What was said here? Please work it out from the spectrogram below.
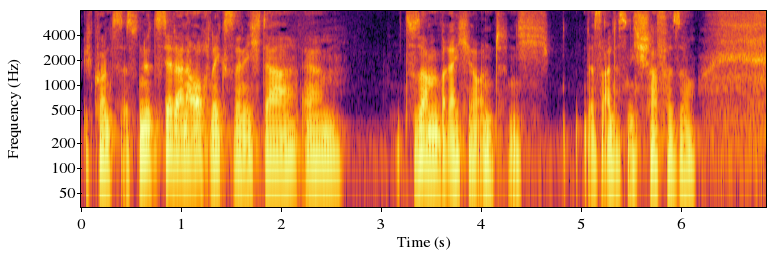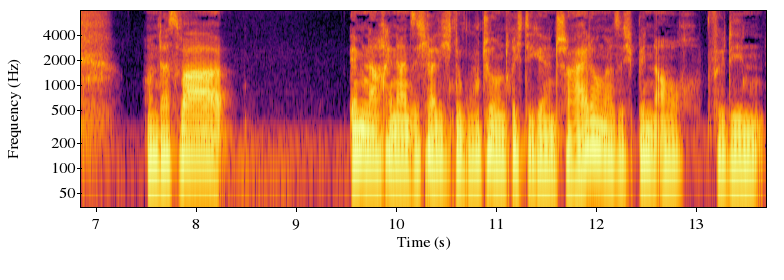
Ich konnte es nützt ja dann auch nichts, wenn ich da ähm, zusammenbreche und nicht das alles nicht schaffe so. Und das war im Nachhinein sicherlich eine gute und richtige Entscheidung. Also ich bin auch für den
